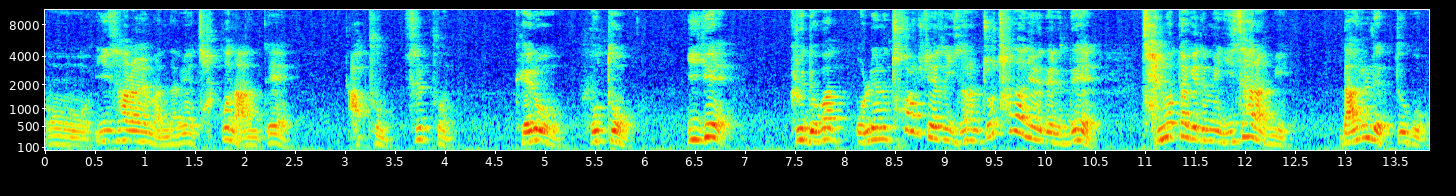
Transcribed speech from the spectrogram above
어, 이 사람을 만나면 자꾸 나한테 아픔, 슬픔, 괴로움, 고통 이게 그리고 너가 원래는 철없이 해서 이 사람 쫓아다녀야 되는데 잘못하게 되면 이 사람이 나를 냅두고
